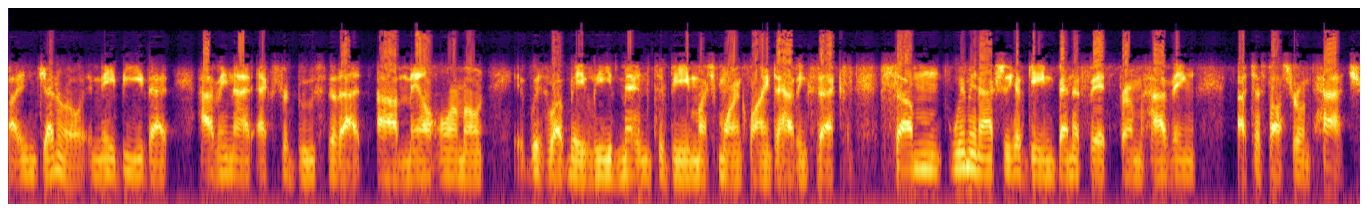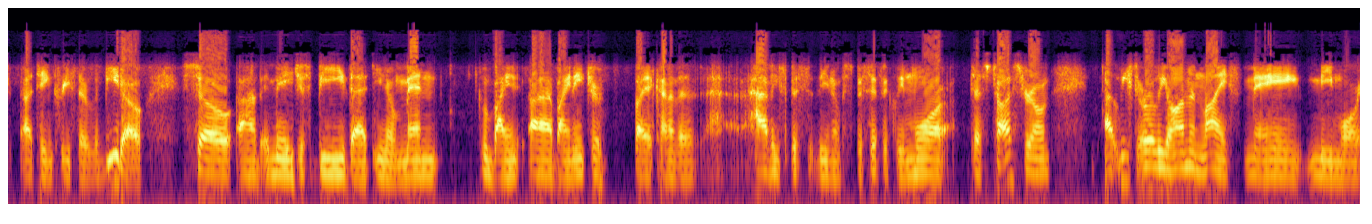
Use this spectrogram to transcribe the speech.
uh, in general. It may be that having that extra boost of that uh, male hormone is what may lead men to be much more inclined to having sex. Some women actually have gained benefit from having a testosterone patch uh, to increase their libido. So uh, it may just be that you know men who by uh, by nature by kind of the having specific, you know specifically more testosterone at least early on in life, may be more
